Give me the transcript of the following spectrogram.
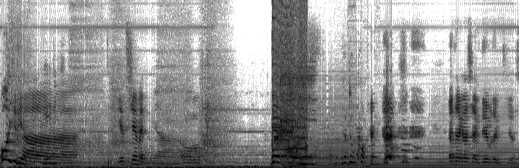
Hayır ya. Yedik. Yetişemedim ya. Oo. Evet arkadaşlar videoyu burada bitiriyoruz.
